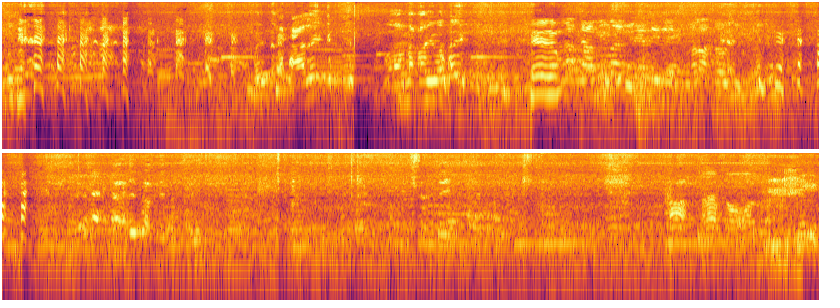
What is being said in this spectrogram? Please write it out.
na kayo ay. Ayan o. Ah, ah, so. Ini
